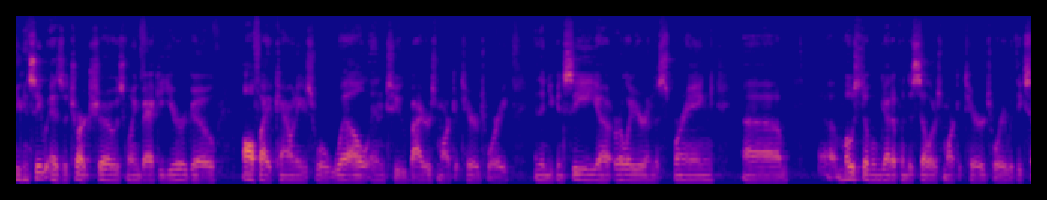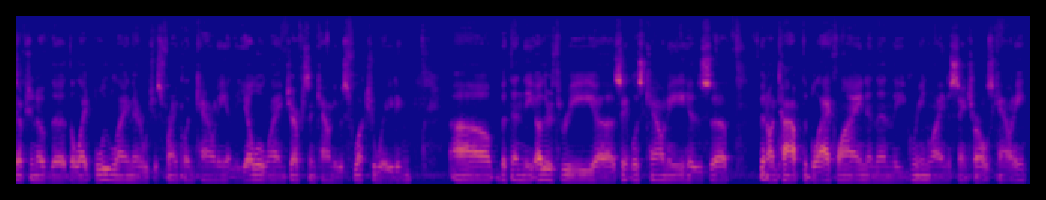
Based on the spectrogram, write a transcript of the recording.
You can see as the chart shows, going back a year ago, all five counties were well into buyer's market territory. And then you can see uh, earlier in the spring, um, uh, most of them got up into seller's market territory with the exception of the, the light blue line there, which is Franklin County, and the yellow line, Jefferson County, was fluctuating. Uh, but then the other three, uh, St. Louis County has uh, been on top, the black line, and then the green line is St. Charles County.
